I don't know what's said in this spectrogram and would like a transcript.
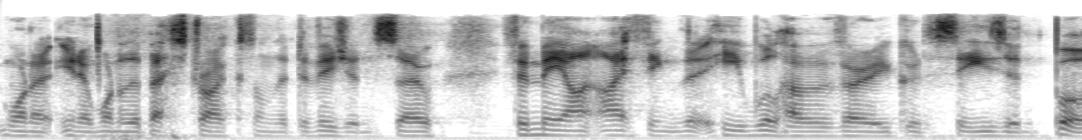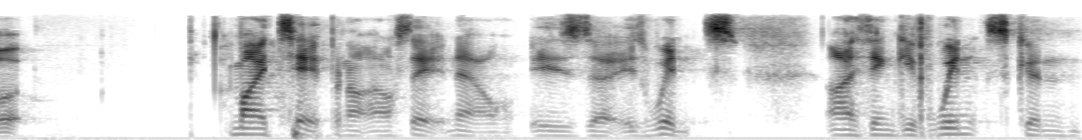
one of you know one of the best strikers on the division. So for me, I, I think that he will have a very good season. But my tip, and I'll, say it now, is uh, is Wince. I think if Wince can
